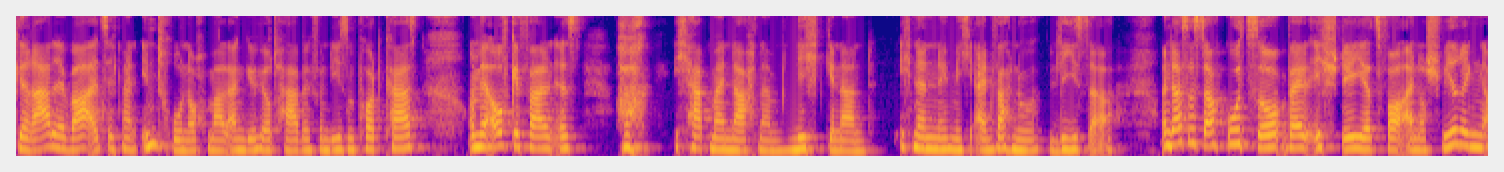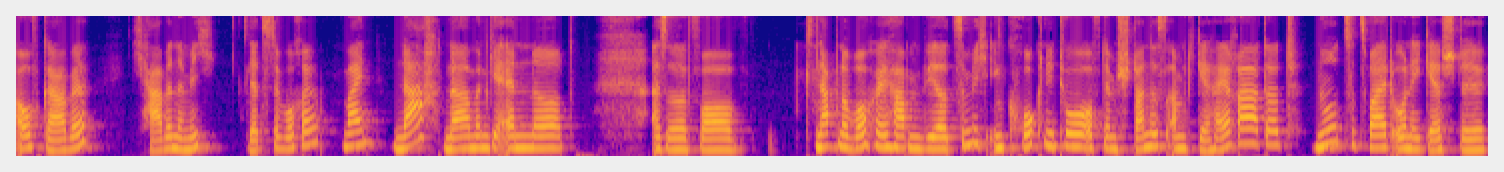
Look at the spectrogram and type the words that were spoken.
gerade war, als ich mein Intro nochmal angehört habe von diesem Podcast und mir aufgefallen ist, ach, ich habe meinen Nachnamen nicht genannt. Ich nenne mich einfach nur Lisa. Und das ist auch gut so, weil ich stehe jetzt vor einer schwierigen Aufgabe. Ich habe nämlich letzte Woche meinen Nachnamen geändert. Also vor knapp einer Woche haben wir ziemlich inkognito auf dem Standesamt geheiratet, nur zu zweit ohne Gäste.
